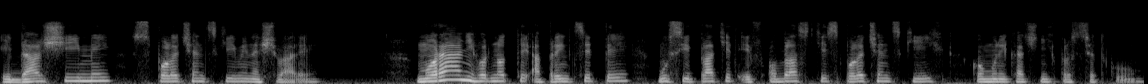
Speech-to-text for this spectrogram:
i dalšími společenskými nešvary. Morální hodnoty a principy musí platit i v oblasti společenských komunikačních prostředků.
